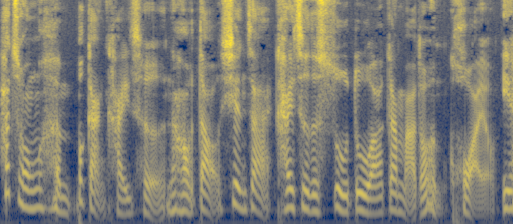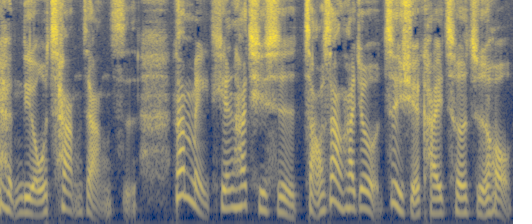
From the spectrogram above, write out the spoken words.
他从很不敢开车，然后到现在开车的速度啊，干嘛都很快哦，也很流畅这样子。那每天他其实早上他就自己学开车之后，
